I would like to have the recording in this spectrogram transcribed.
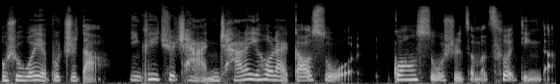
我说：“我也不知道，你可以去查，你查了以后来告诉我。”光速是怎么测定的？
